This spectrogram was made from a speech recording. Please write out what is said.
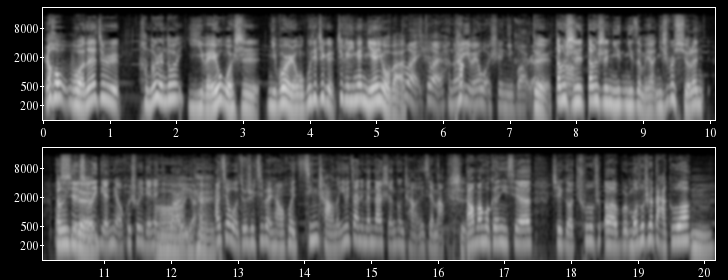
然后我呢，就是很多人都以为我是尼泊尔人，我估计这个这个应该你也有吧？对对，很多人以为我是尼泊尔人。，对，当时、当时你你怎么样？你是不是学了当地的学学了一点点，会说一点点尼泊啊尔语。而且我就是基本上会经常的，因为在那边待时间更长一些嘛，是，然后包括跟一些这个出租车呃不是摩托车大哥，嗯，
